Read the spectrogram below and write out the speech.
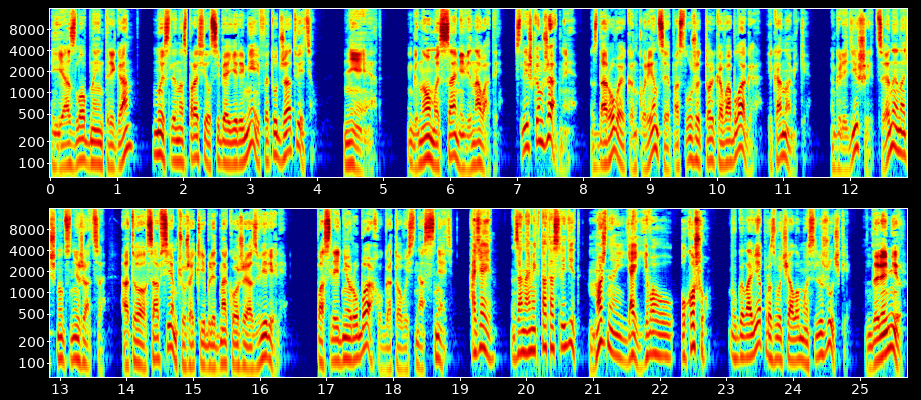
я злобный интриган? Мысленно спросил себя Еремеев и тут же ответил. Нет, гномы сами виноваты. Слишком жадные. Здоровая конкуренция послужит только во благо экономики. Глядишь, и цены начнут снижаться, а то совсем чужаки бледнокожие озверели. Последнюю рубаху готовы с нас снять. «Хозяин, за нами кто-то следит. Можно я его укушу?» В голове прозвучала мысль жучки. «Далемир,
